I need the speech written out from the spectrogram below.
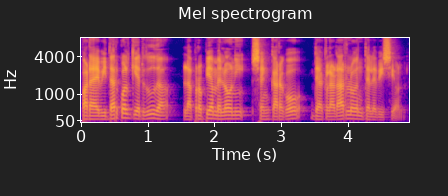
Para evitar cualquier duda, la propia Meloni se encargó de aclararlo en televisión.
